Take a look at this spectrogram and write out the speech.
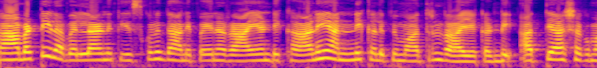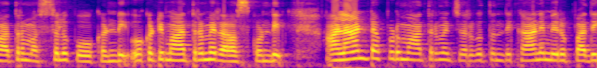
కాబట్టి ఇలా బెల్లాన్ని తీసుకుని దానిపైన రాయండి. కానీ అన్ని కలిపి మాత్రం రాయకండి. అత్యాశకు మాత్రం అస్సలు పోకండి. ఒకటి మాత్రమే రాసుకోండి. అలాంటప్పుడు మాత్రమే జరుగుతుంది. కానీ మీరు పది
